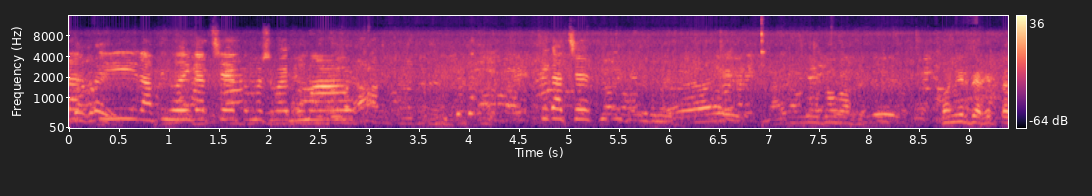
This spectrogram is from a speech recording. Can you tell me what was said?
রাত্রি রাত্রি হয়ে গেছে তোমরা সবাই ঘুমাও। ঠিক আছে। পনির প্যাকেটটা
